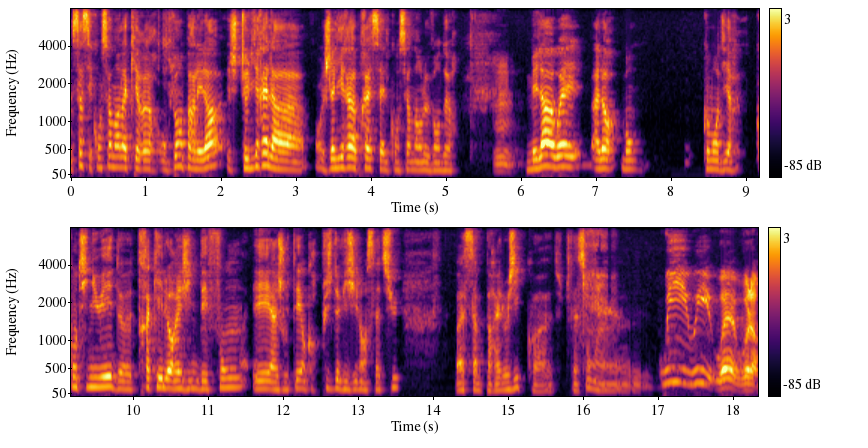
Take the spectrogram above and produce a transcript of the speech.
ça c'est concernant l'acquéreur. On peut en parler là. Je te lirai la, je la lirai après celle concernant le vendeur. Hmm. Mais là, ouais. Alors bon, comment dire, continuer de traquer l'origine des fonds et ajouter encore plus de vigilance là-dessus. Bah, ça me paraît logique, quoi. De toute façon. Euh, oui, oui, ouais, voilà.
